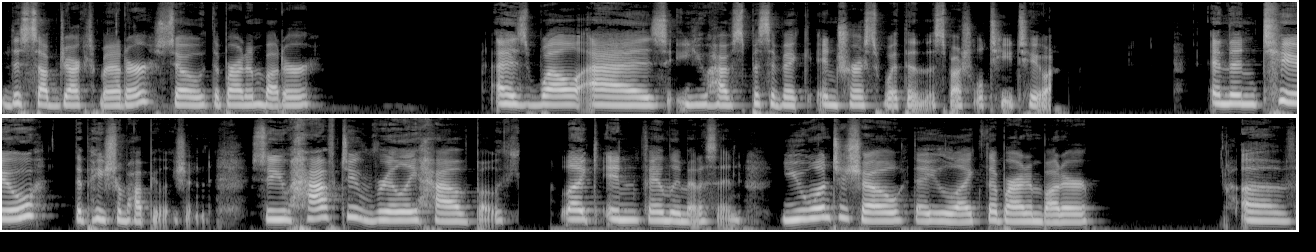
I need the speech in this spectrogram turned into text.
the subject matter, so the bread and butter, as well as you have specific interests within the specialty too. And then two, the patient population. So you have to really have both. Like in family medicine, you want to show that you like the bread and butter of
